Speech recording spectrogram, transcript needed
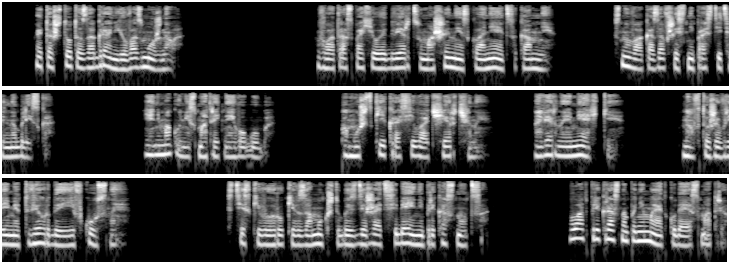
— это что-то за гранью возможного. Влад распахивает дверцу машины и склоняется ко мне, снова оказавшись непростительно близко. Я не могу не смотреть на его губы. По-мужски красиво очерченные, наверное, мягкие, но в то же время твердые и вкусные. Стискиваю руки в замок, чтобы сдержать себя и не прикоснуться — Влад прекрасно понимает, куда я смотрю.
